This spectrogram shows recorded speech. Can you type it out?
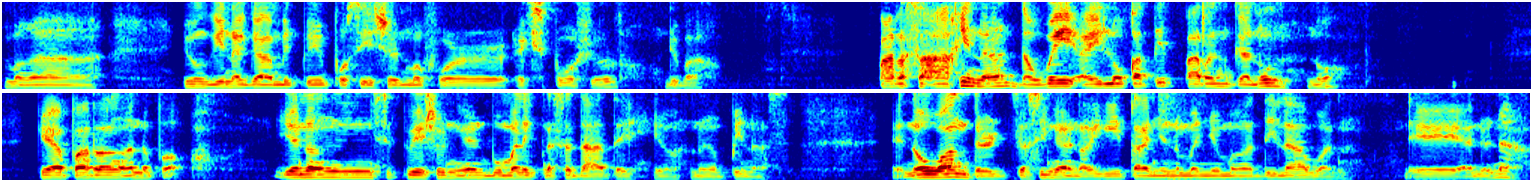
mga yung ginagamit mo yung position mo for exposure 'di ba para sa akin ha the way I look at it parang ganun no kaya parang ano po, yan ang situation ngayon, bumalik na sa dati, yun, no, yung Pinas. Eh, no wonder, kasi nga nakikita nyo naman yung mga dilawan, eh ano na,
